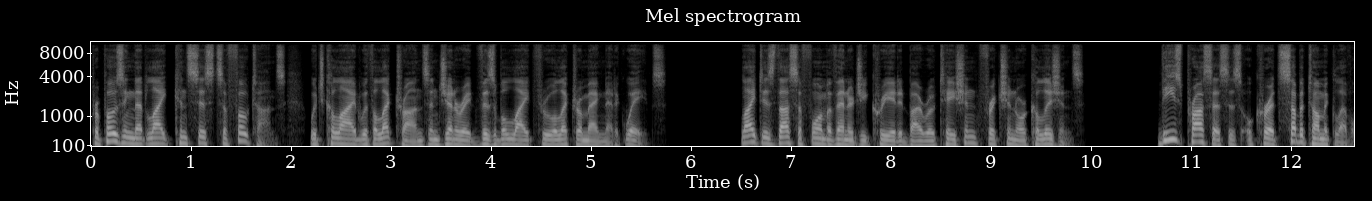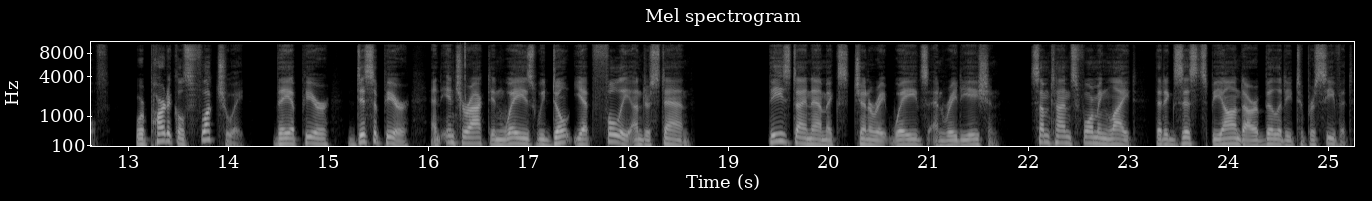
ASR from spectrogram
proposing that light consists of photons, which collide with electrons and generate visible light through electromagnetic waves. Light is thus a form of energy created by rotation, friction, or collisions. These processes occur at subatomic levels, where particles fluctuate, they appear, disappear, and interact in ways we don't yet fully understand. These dynamics generate waves and radiation, sometimes forming light that exists beyond our ability to perceive it.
